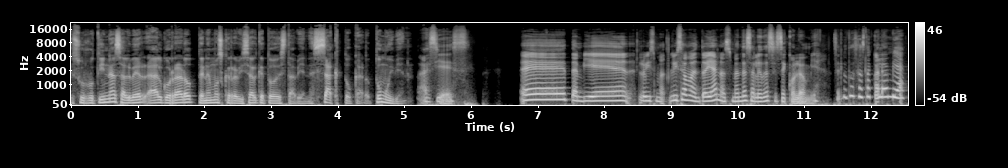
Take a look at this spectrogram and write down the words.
sus rutinas, al ver algo raro, tenemos que revisar que todo está bien. Exacto, Caro, tú muy bien. Así es. Eh, también Luisa Montoya nos manda saludos desde Colombia. Saludos hasta Colombia.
